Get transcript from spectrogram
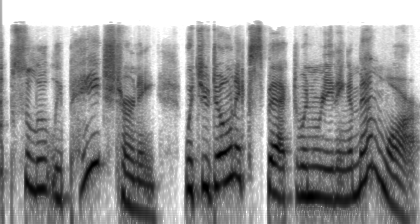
absolutely page turning which you don't expect when reading a memoir.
